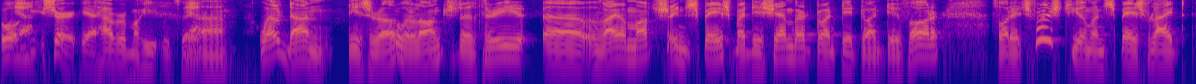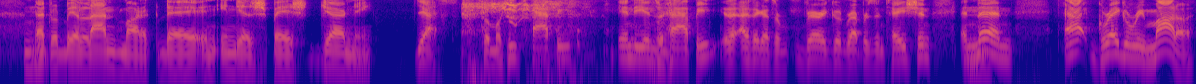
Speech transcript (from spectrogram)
Well, Yeah. sure. Yeah, however Mohit would say. Yeah. Uh, well done. Israel will launch the three uh, Viamots in space by December 2024 for its first human space flight. That would be a landmark day in India's space journey. Yes. So Mohit's happy. Indians are happy. I think that's a very good representation. And then at Gregory Mata,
